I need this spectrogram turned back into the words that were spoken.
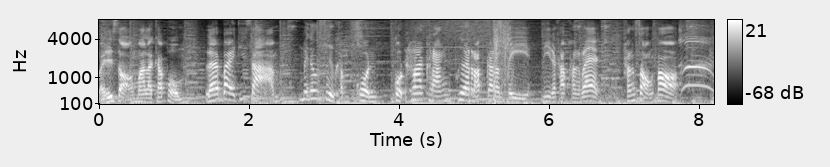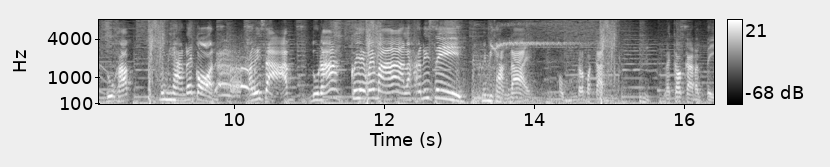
ใบที่ 2 มาแล้วครับผม และใบที่ 3 ไม่ต้องสืบคำคนกด 5 ครั้งเพื่อรับการันตีนี่นะครับ ครั้งแรก ครั้ง 2 ต่อ ดูครับไม่มีทางได้ก่อน ครั้งที่ 3 ดูนะ ก็ยังไม่มา แล้วครั้งทีสี่4 ไม่มีทางได้ ผมรับประกัน แล้วก็การันตี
